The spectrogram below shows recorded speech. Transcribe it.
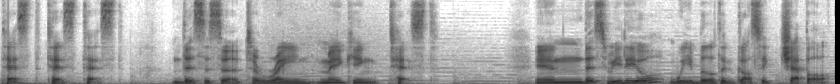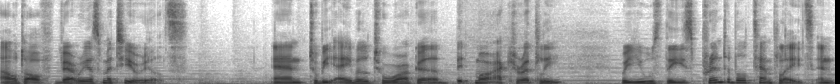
Test, test, test. This is a terrain making test. In this video we built a Gothic chapel out of various materials. And to be able to work a bit more accurately, we use these printable templates in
